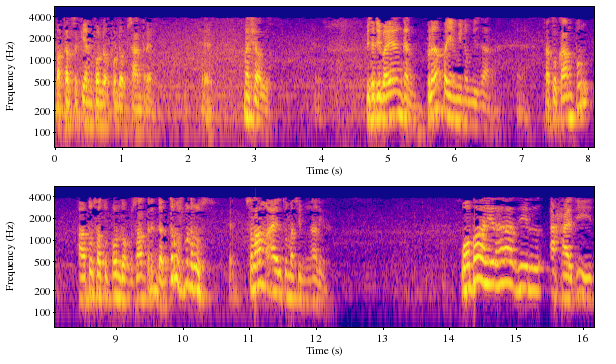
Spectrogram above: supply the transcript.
bahkan sekian pondok-pondok pesantren ya. masya Allah. Bisa dibayangkan berapa yang minum di sana ya. satu kampung atau satu pondok pesantren dan terus menerus selama air itu masih mengalir. Wabahir hadhil ahadid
